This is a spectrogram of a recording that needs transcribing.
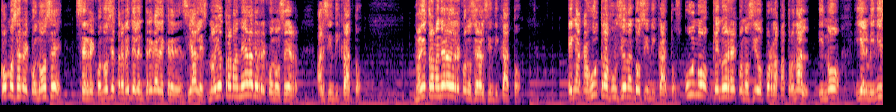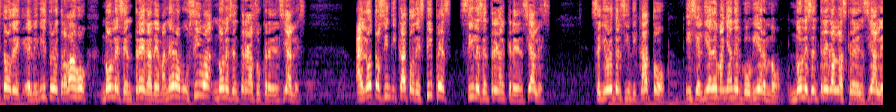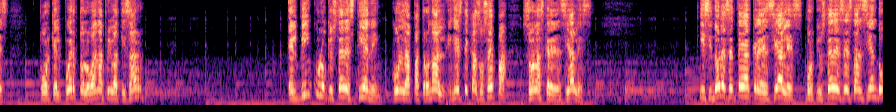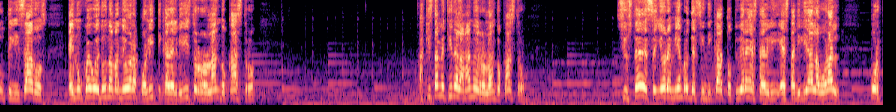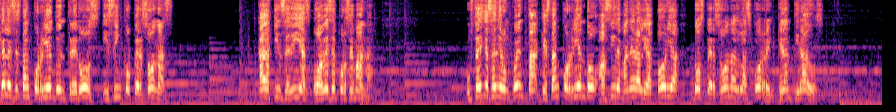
¿Cómo se reconoce? Se reconoce a través de la entrega de credenciales. No hay otra manera de reconocer al sindicato. No hay otra manera de reconocer al sindicato. En Acajutla funcionan dos sindicatos. Uno que no es reconocido por la patronal y no y el ministro de el ministro de Trabajo no les entrega de manera abusiva, no les entrega sus credenciales. Al otro sindicato de estipes sí les entregan credenciales. Señores del sindicato, y si el día de mañana el gobierno no les entrega las credenciales porque el puerto lo van a privatizar, el vínculo que ustedes tienen con la patronal, en este caso sepa, son las credenciales. Y si no les entregan credenciales porque ustedes están siendo utilizados en un juego de una maniobra política del ministro Rolando Castro, aquí está metida la mano de Rolando Castro. Si ustedes, señores miembros del sindicato, tuvieran estabilidad laboral, ¿por qué les están corriendo entre dos y cinco personas cada 15 días o a veces por semana. Ustedes ya se dieron cuenta que están corriendo así de manera aleatoria. Dos personas las corren, quedan tirados.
